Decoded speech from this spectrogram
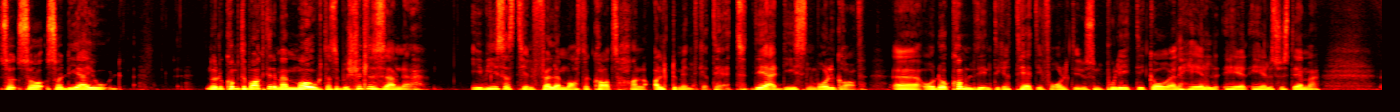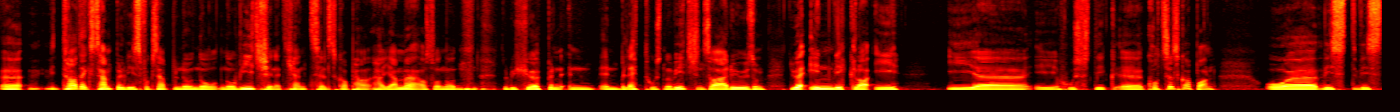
så, så, så de er jo Når du kommer tilbake til det med MOAT, altså beskyttelsesevne I Visas tilfelle Mastercards handler alt om integritet. Det er de sin vollgrav. Uh, og da kommer det til integritet i forhold til du som politiker eller hele, hele, hele systemet. Uh, vi tar et eksempelvis for eksempel Norwegian, et kjent selskap her, her hjemme. altså når, når, du kjøper en, en, billett hos Norwegian, så er du, som, du er innvikla i, i, uh, i, hos de uh, kortselskapene. Og hvis, hvis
